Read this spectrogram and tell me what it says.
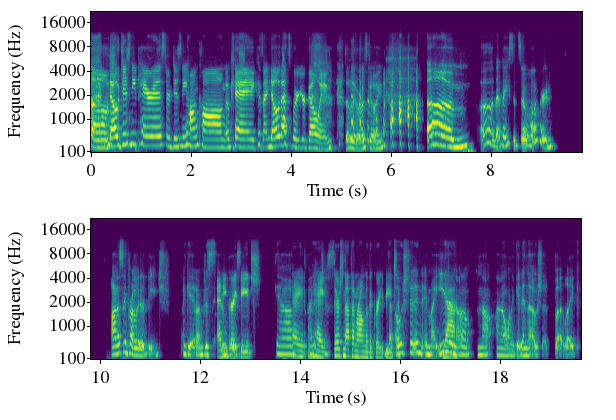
Um, no Disney Paris or Disney Hong Kong, okay? Because I know that's where you're going. Totally where I was going. Um, oh, that makes it so hard. Honestly, probably the beach. Again, I'm just, just any great beach. Yeah. Hey, hey, just, there's nothing wrong with a great beach. ocean in my ear. Yeah. Not, not, I don't want to get in the ocean, but like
